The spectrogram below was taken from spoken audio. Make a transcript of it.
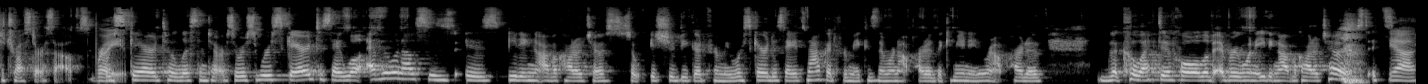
to trust ourselves. Right. We're scared to listen to ourselves. We're, we're scared to say, well, everyone else is, is eating avocado toast, so it should be good for me. We're scared to say it's not good for me because then we're not part of the community. We're not part of the collective whole of everyone eating avocado toast. It's, yeah.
